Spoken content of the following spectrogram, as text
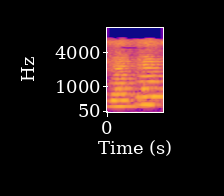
Mm-hmm.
